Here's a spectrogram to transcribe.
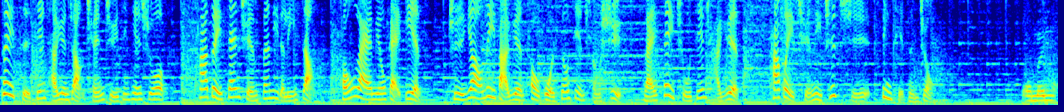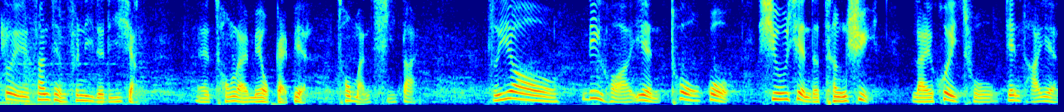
对此，监察院长陈菊今天说，他对三权分立的理想从来没有改变，只要立法院透过修宪程序来废除监察院，他会全力支持并且尊重。我们对三权分立的理想，呃，从来没有改变，充满期待。只要立法院透过修宪的程序来废除监察院，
